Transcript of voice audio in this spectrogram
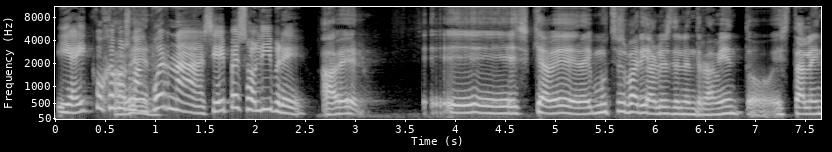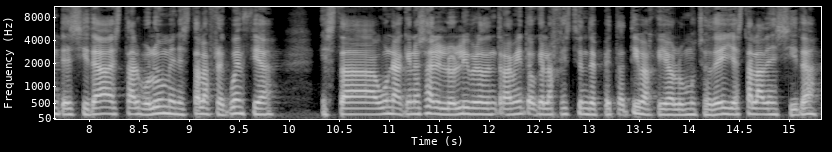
y ahí cogemos mancuernas y hay peso libre. A ver, es que a ver, hay muchas variables del entrenamiento. Está la intensidad, está el volumen, está la frecuencia, está una que no sale en los libros de entrenamiento, que es la gestión de expectativas, que yo hablo mucho de ella, está la densidad.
